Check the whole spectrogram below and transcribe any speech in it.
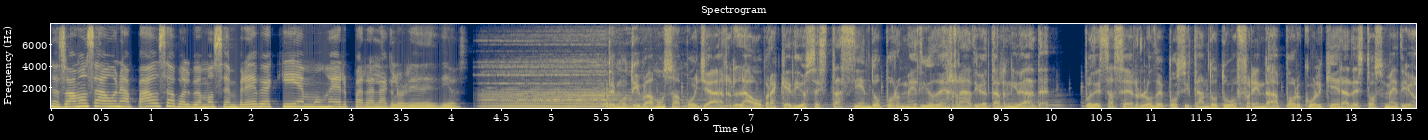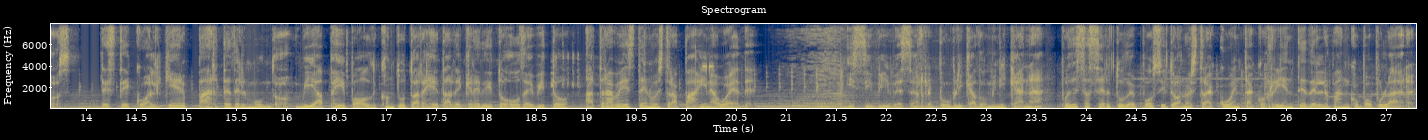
Nos vamos a una pausa, volvemos en breve aquí en Mujer para la Gloria de Dios. Te motivamos a apoyar la obra que Dios está haciendo por medio de Radio Eternidad. Puedes hacerlo depositando tu ofrenda por cualquiera de estos medios, desde cualquier parte del mundo, vía PayPal con tu tarjeta de crédito o débito a través de nuestra página web. Y si vives en República Dominicana, puedes hacer tu depósito a nuestra cuenta corriente del Banco Popular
